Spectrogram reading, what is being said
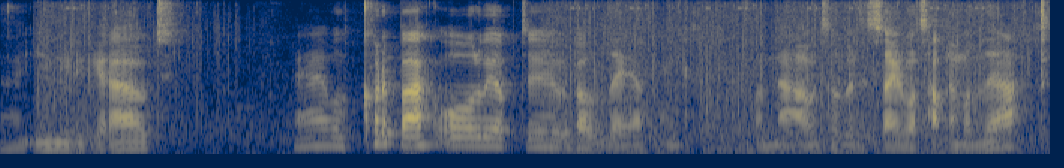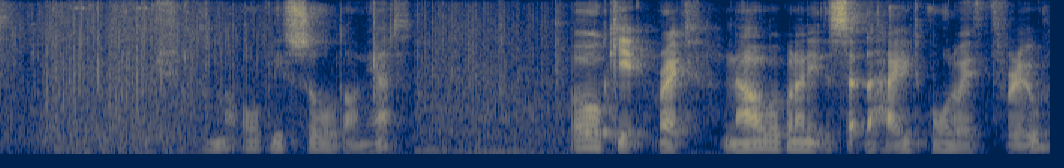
Uh, you need to get out. Uh, we'll cut it back all the way up to about there, I think. For now, until we decide what's happening with that. I'm not overly sold on yet. Okay, right. Now we're going to need to set the height all the way through.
